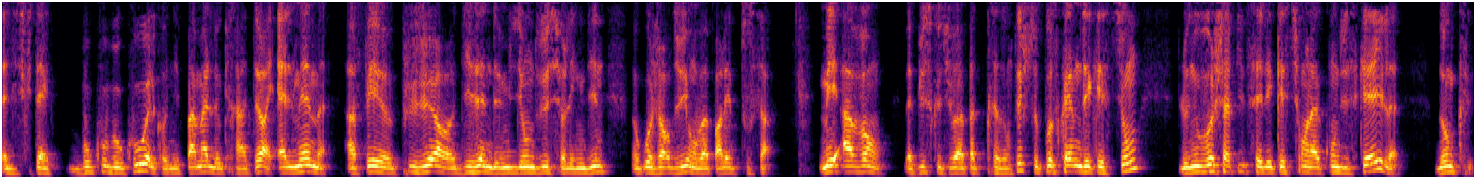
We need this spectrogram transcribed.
Elle a discuté avec beaucoup, beaucoup. Elle connaît pas mal de créateurs et elle-même a fait euh, plusieurs dizaines de millions de vues sur LinkedIn. Donc aujourd'hui, on va parler de tout ça. Mais avant, bah, puisque tu vas pas te présenter, je te pose quand même des questions. Le nouveau chapitre, c'est les questions à la con du scale. Donc,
